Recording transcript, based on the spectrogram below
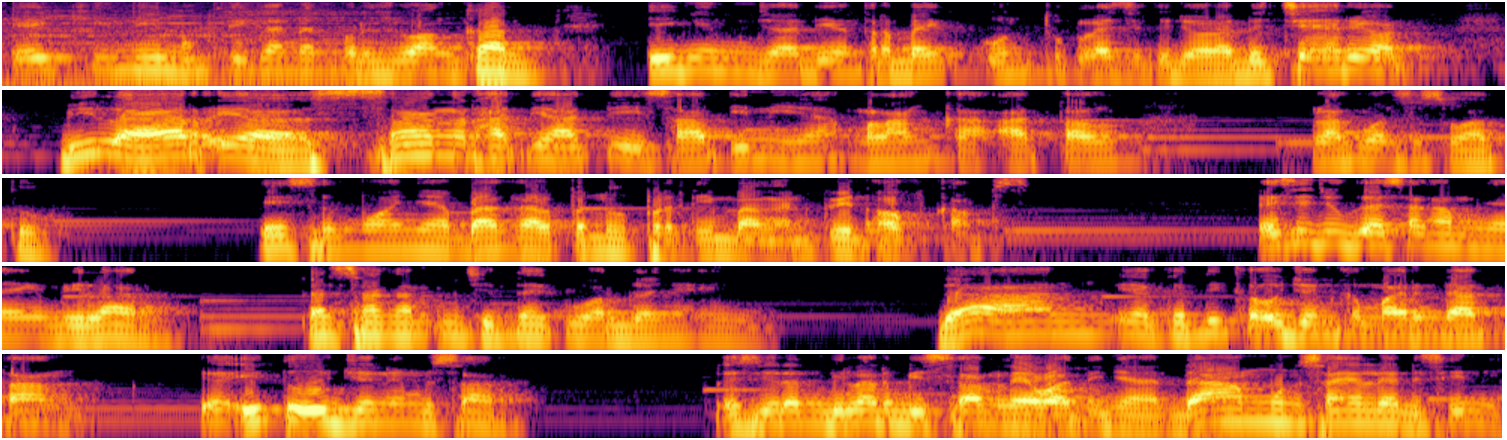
Oke, kini buktikan dan perjuangkan ingin menjadi yang terbaik untuk Lesti Kejora The Chariot. Bilar ya sangat hati-hati saat ini ya melangkah atau melakukan sesuatu. Oke, semuanya bakal penuh pertimbangan Queen of Cups. Lesti juga sangat menyayangi Bilar dan sangat mencintai keluarganya ini. Dan ya ketika ujian kemarin datang, ya itu ujian yang besar. Lesti dan Bilar bisa melewatinya. Namun saya lihat di sini,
